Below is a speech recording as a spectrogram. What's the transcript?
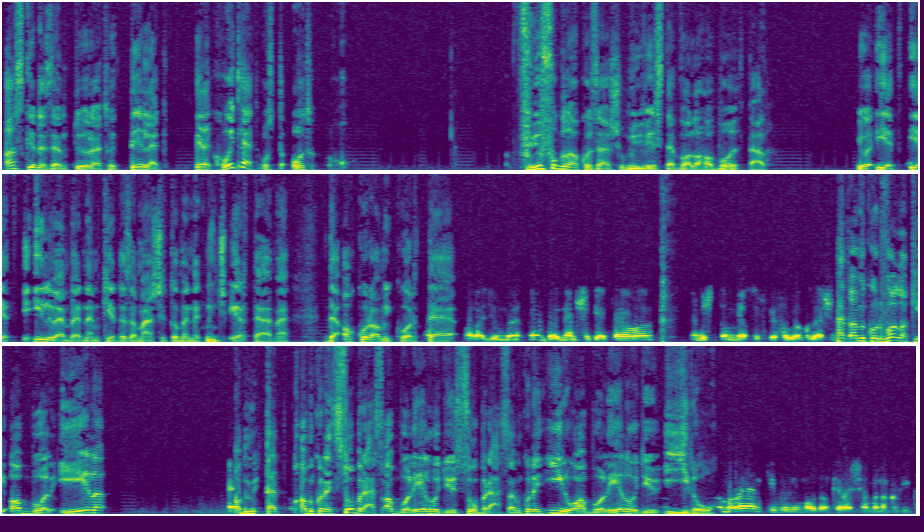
azt kérdezem tőled, hogy tényleg, tényleg hogy lehet ott, ott főfoglalkozású művész te valaha voltál? Jó, ilyet, ilyet élő ember nem kérdez a másiktól, mert nincs értelme, de akkor, amikor te... Maradjunk be, hogy nem sok értelme van, nem is tudom mi az, hogy főfoglalkozású. Hát amikor valaki abból él, A, tehát amikor egy szobrász abból él, hogy ő szobrász, amikor egy író abból él, hogy ő író. Rendkívüli módon kevesen vannak, akik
